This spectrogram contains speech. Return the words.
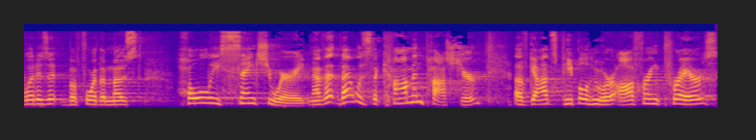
what is it? Before the most holy sanctuary. Now, that, that was the common posture of God's people who were offering prayers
